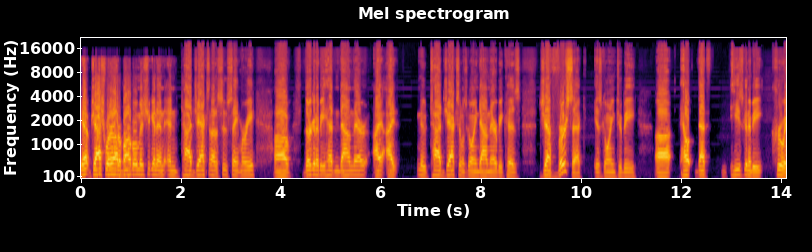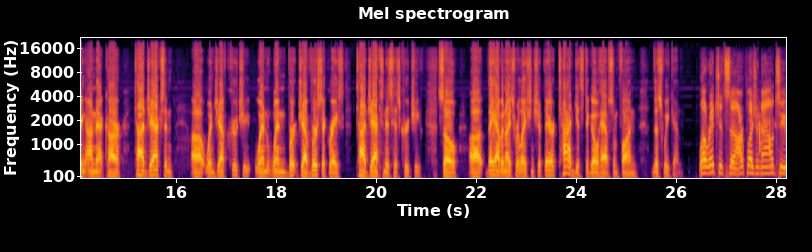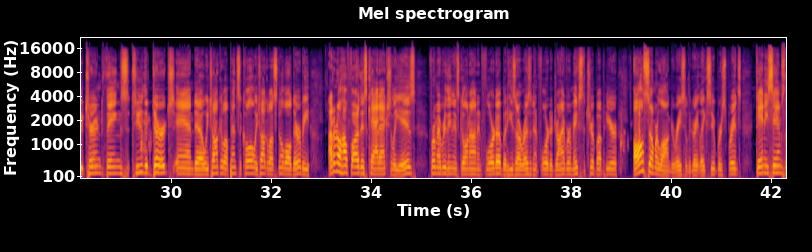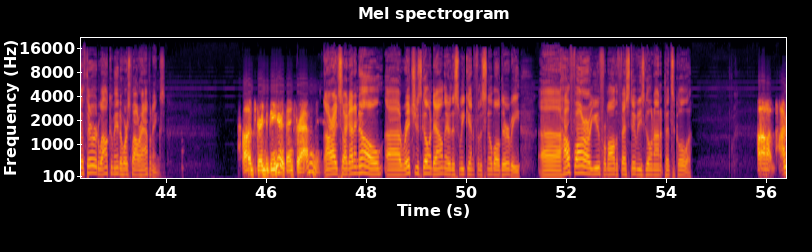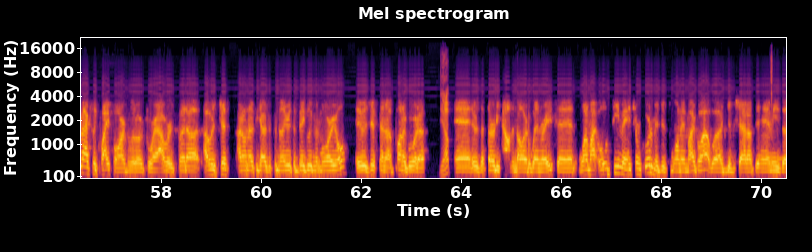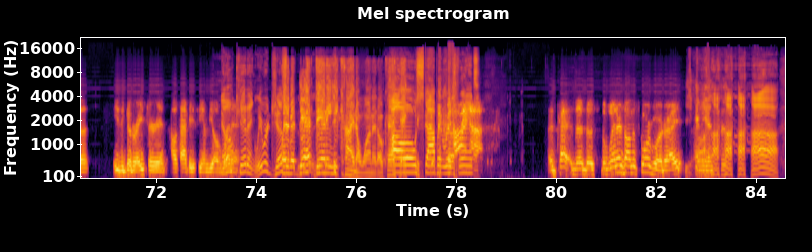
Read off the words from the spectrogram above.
Yep, Josh Ware out of Barbo, Michigan, and, and Todd Jackson out of Sault Ste. Marie. Uh, they're going to be heading down there. I, I knew Todd Jackson was going down there because Jeff Versek is going to be uh, help that he's going to be crewing on that car. Todd Jackson, uh, when Jeff crew chief, when when Ver, Jeff Versick race, Todd Jackson is his crew chief. So uh, they have a nice relationship there. Todd gets to go have some fun this weekend. Well, Rich, it's uh, our pleasure now to turn things to the dirt, and uh, we talk about Pensacola, and we talk about Snowball Derby. I don't know how far this cat actually is from everything that's going on in Florida, but he's our resident Florida driver. Makes the trip up here all summer long to race with the Great Lakes Super Sprints. Danny Sams the third, welcome into Horsepower Happenings. Oh, it's great to be here. Thanks for having me. All right, so I got to know, uh, Rich is going down there this weekend for the Snowball Derby. Uh, how far are you from all the festivities going on at Pensacola? Uh, I'm actually quite far. I'm a little over four hours, but uh, I was just, I don't know if you guys are familiar with the Bigley Memorial. It was just in a Punta Gorda. Yep. And it was a $30,000 to win race. And one of my old teammates from Quarterman just won it, Michael Atwell. I'd give a shout out to him. He's a, he's a good racer, and I was happy to see him be able to no win it. No kidding. We were just. Wait a minute, Dan, Danny. He kind of won it. Okay. Oh, stop it, Rich France. The, the, the, the winner's on the scoreboard, right?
